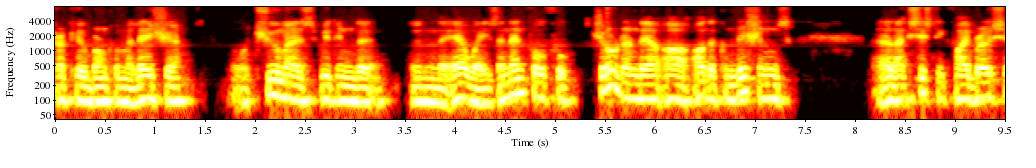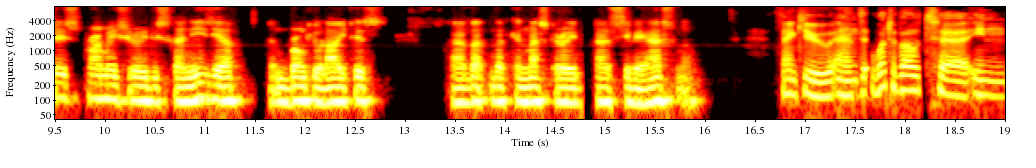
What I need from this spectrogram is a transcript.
tracheobronchomalacia, or tumors within the in the airways. And then for, for children, there are other conditions uh, like cystic fibrosis, primary ciliary dyskinesia, and bronchiolitis uh, that, that can masquerade as severe asthma. Thank you. And what about uh, in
